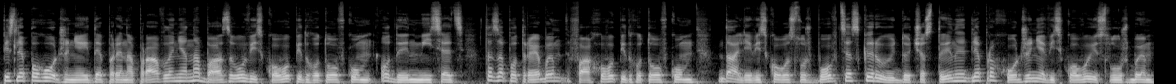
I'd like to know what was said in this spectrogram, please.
Після погодження йде перенаправлення на базову військову підготовку один місяць та за потреби фахову підготовку. Далі військовослужбовця скерують до частини для проходження військової служби.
